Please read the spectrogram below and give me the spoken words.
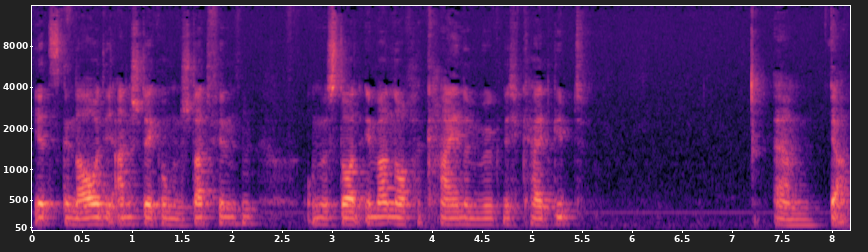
jetzt genau die Ansteckungen stattfinden und es dort immer noch keine Möglichkeit gibt, ähm, ja,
